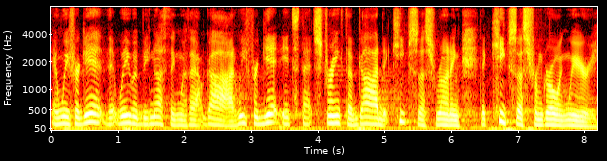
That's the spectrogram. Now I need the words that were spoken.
And we forget that we would be nothing without God. We forget it's that strength of God that keeps us running, that keeps us from growing weary.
